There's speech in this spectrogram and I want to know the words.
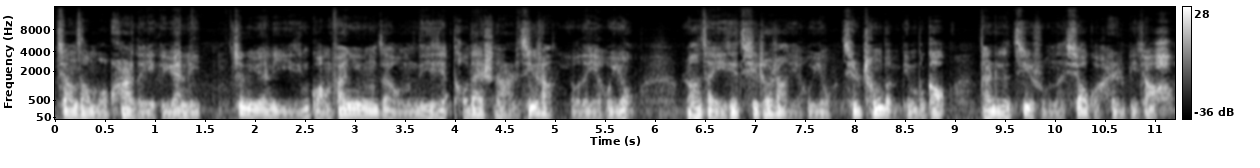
降噪模块的一个原理。这个原理已经广泛应用在我们的一些头戴式的耳机上，有的也会用，然后在一些汽车上也会用。其实成本并不高，但是这个技术呢效果还是比较好。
